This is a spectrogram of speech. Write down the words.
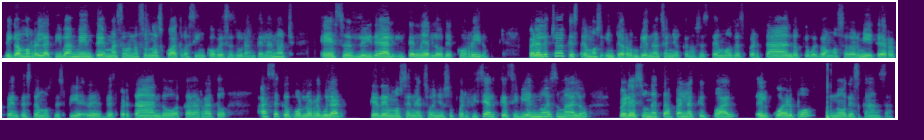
digamos relativamente más o menos unas cuatro a cinco veces durante la noche. Eso es lo ideal y tenerlo de corrido. Pero el hecho de que estemos interrumpiendo el sueño, que nos estemos despertando, que volvamos a dormir, que de repente estemos eh, despertando a cada rato, hace que por lo regular quedemos en el sueño superficial, que si bien no es malo, pero es una etapa en la que cual el cuerpo no descansa.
